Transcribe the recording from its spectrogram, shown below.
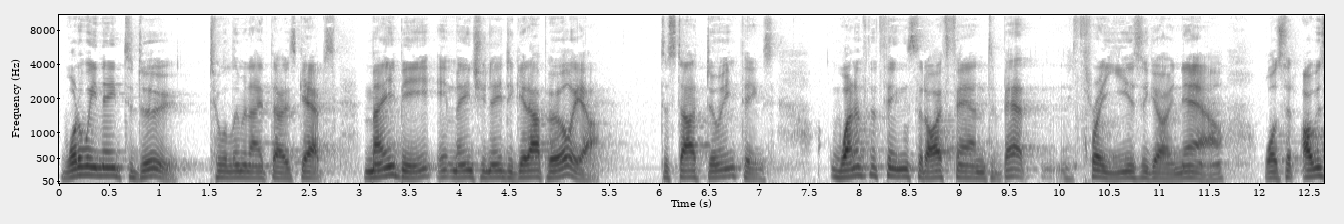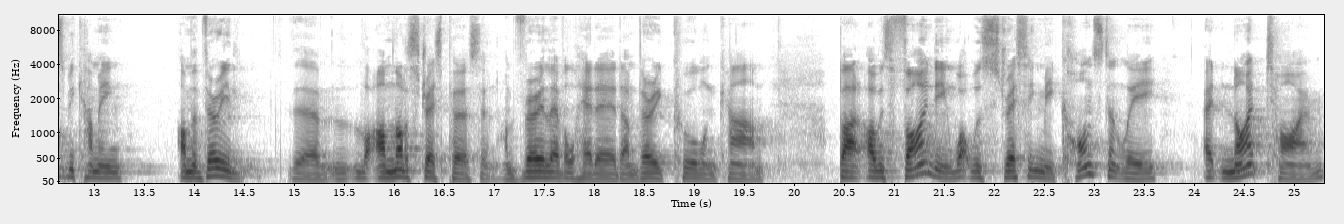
What do we need to do to eliminate those gaps? Maybe it means you need to get up earlier to start doing things. One of the things that I found about three years ago now was that I was becoming, I'm a very I'm not a stressed person. I'm very level headed. I'm very cool and calm. But I was finding what was stressing me constantly at night time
